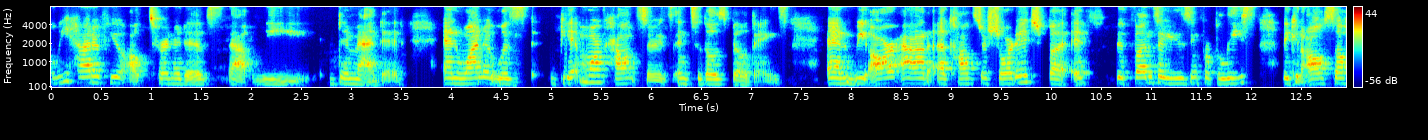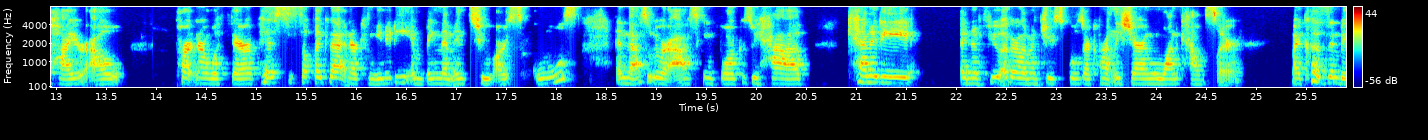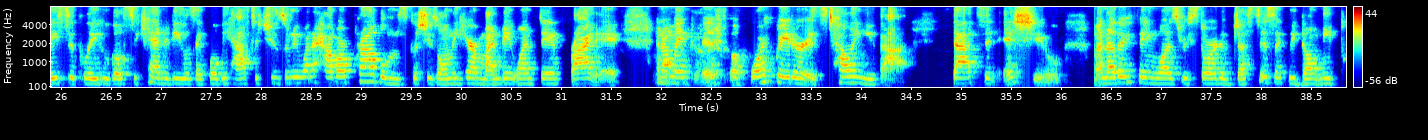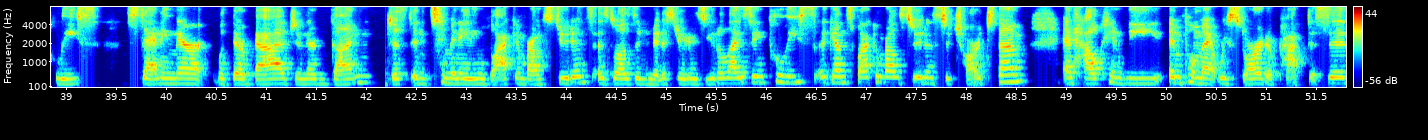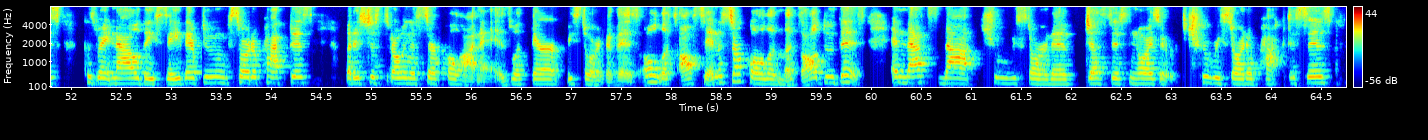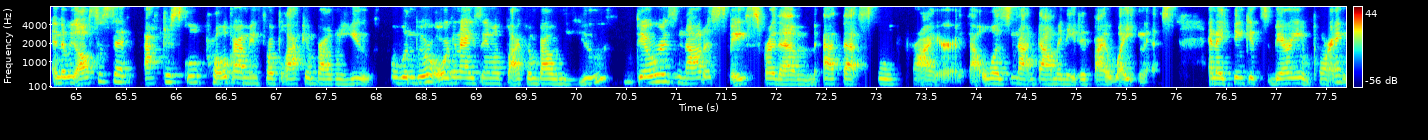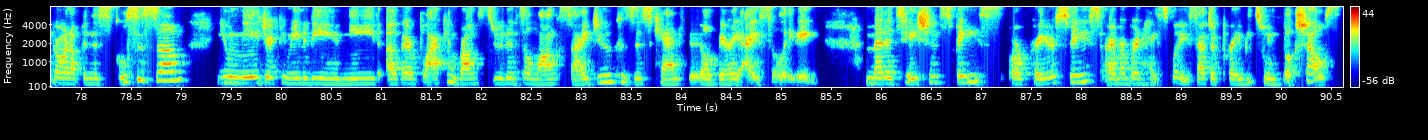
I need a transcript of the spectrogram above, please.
we had a few alternatives that we demanded. And one, it was get more counselors into those buildings. And we are at a counselor shortage, but if the funds are using for police, they can also hire out partner with therapists and stuff like that in our community and bring them into our schools. And that's what we were asking for because we have Kennedy and a few other elementary schools are currently sharing one counselor. My cousin, basically, who goes to Kennedy, was like, Well, we have to choose when we want to have our problems because she's only here Monday, Wednesday, and Friday. And oh I'm like, gosh. If a fourth grader is telling you that, that's an issue. Another thing was restorative justice. Like, we don't need police standing there with their badge and their gun, just intimidating Black and Brown students, as well as administrators utilizing police against Black and Brown students to charge them. And how can we implement restorative practices? Because right now they say they're doing restorative practice, but it's just throwing a circle on it is what their restorative is. Oh, let's all sit in a circle and let's all do this. And that's not true restorative justice, nor is it true restorative practices. And then we also said after school programming for Black and Brown youth. When we were organizing with Black and Brown youth, there was not a space for them at that school prior that was not dominated by whiteness. And I think it's very important growing up in the school system. You need your community, you need other Black and Brown students alongside you because this can feel very isolating. Meditation space or prayer space. I remember in high school, you used to have to pray between bookshelves.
